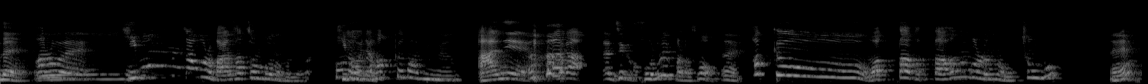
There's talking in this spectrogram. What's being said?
네, 하루에 오. 기본적으로 14,000번은 걷는 것 같아요. 기본이 기본이요? 학교 다니면 아니에요. 제가 제가 걸음이 빨라서 네. 학교 왔다 갔다 하는 걸로 한 5,000보? 에?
